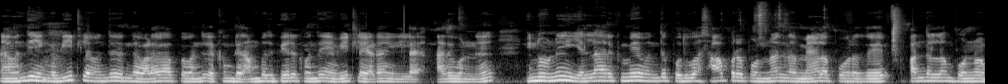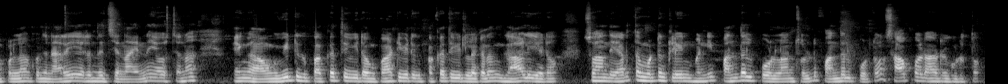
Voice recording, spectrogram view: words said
நான் வந்து எங்கள் வீட்டில் வந்து இந்த வளகாப்பை வந்து வைக்க முடியாது. ஐம்பது பேருக்கு வந்து என் வீட்டில் இடம் இல்லை. அது ஒன்று இன்னொன்று எல்லாருக்குமே வந்து பொதுவாக சாப்பிட்ற போகணுன்னா இந்த மேலே போகிறது பந்தல்லாம் போடணும் அப்படிலாம் கொஞ்சம் நிறைய இருந்துச்சு. நான் என்ன யோசிச்சேன்னா எங்கள் அவங்க வீட்டுக்கு பக்கத்து வீடு அவங்க பாட்டி வீட்டுக்கு பக்கத்து வீட்டில் இருக்கிற காலி இடம். ஸோ அந்த இடத்த மட்டும் க்ளீன் பண்ணி பந்தல் போடலான்னு சொல்லிட்டு பந்தல் போட்டோம். சாப்பாடு ஆர்டர் கொடுத்தோம்.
